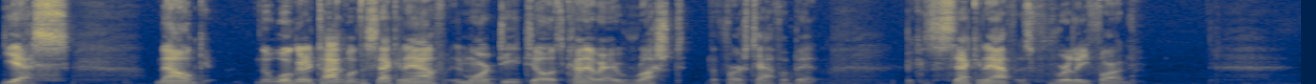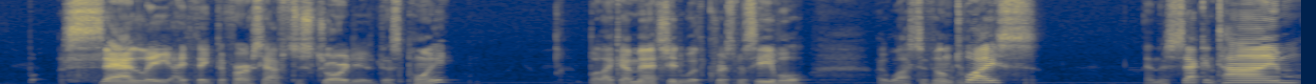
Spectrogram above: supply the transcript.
Yes. Now we're going to talk about the second half in more detail. It's kind of I rushed the first half a bit, because the second half is really fun. Sadly, I think the first half's destroyed it at this point. But like I mentioned with Christmas Evil, I watched the film mm-hmm. twice, and the second time,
